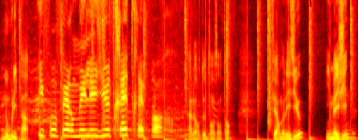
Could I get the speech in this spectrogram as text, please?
n'oublie pas. Il faut fermer les yeux très très fort. Alors de temps en temps, ferme les yeux, imagine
